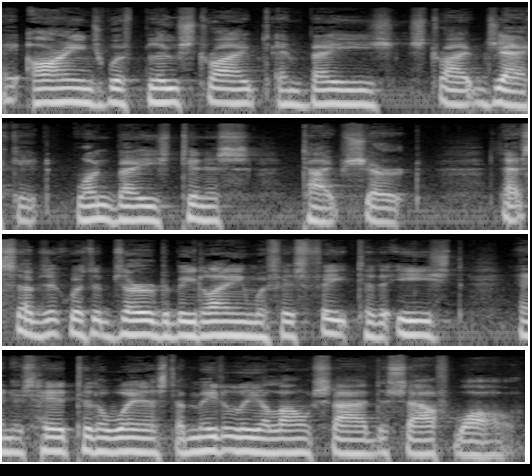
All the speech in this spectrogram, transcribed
a orange with blue striped and beige striped jacket, one beige tennis type shirt. That subject was observed to be laying with his feet to the east and his head to the west, immediately alongside the south wall.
